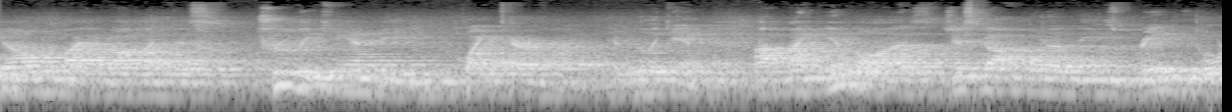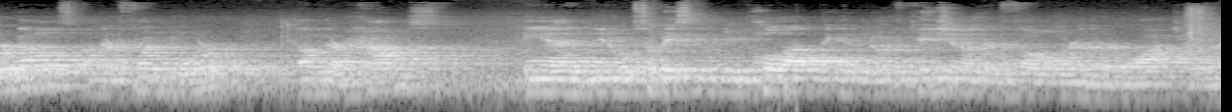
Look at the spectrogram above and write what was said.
known by a God like this truly can be quite terrifying. It really can. Uh, my in laws just got one of these ring doorbells on their front door of their house. And, you know, so basically when you pull up, they get a notification on their phone or their watch or whatever,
